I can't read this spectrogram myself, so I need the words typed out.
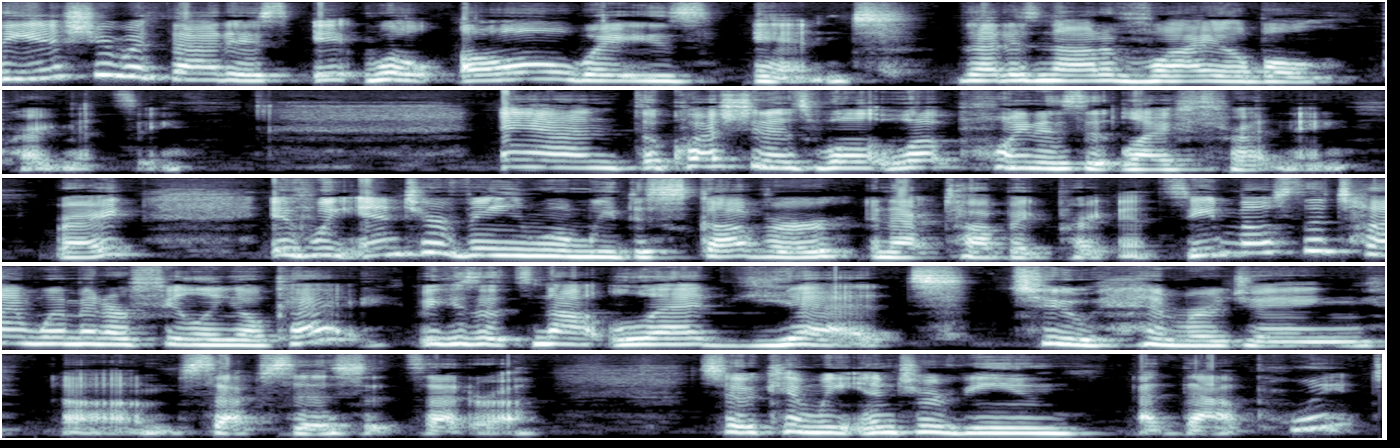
the issue with that is it will always end. That is not a viable pregnancy. And the question is, well, at what point is it life threatening? Right? If we intervene when we discover an ectopic pregnancy, most of the time women are feeling okay because it's not led yet to hemorrhaging, um, sepsis, etc. So can we intervene at that point?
